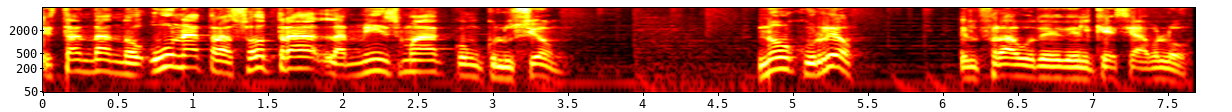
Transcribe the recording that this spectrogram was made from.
están dando una tras otra la misma conclusión. No ocurrió el fraude del que se habló.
